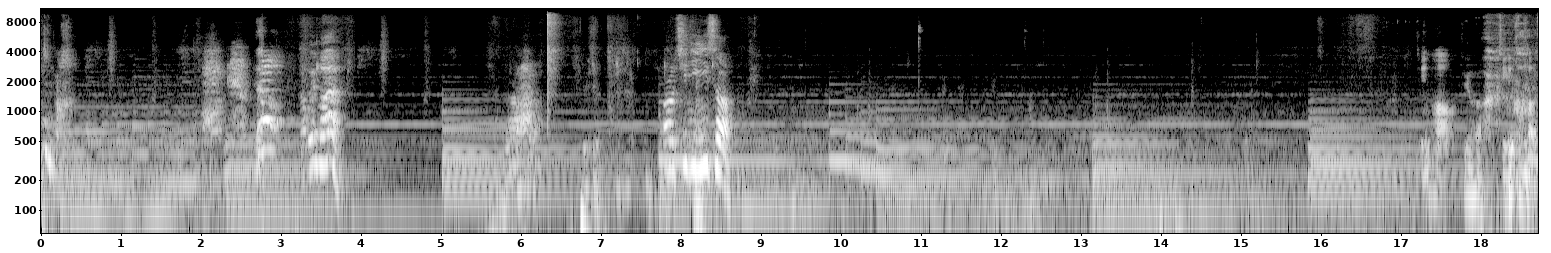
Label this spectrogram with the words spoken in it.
停，回门，啊，没事，二十七进一次。挺好，挺好，挺好的，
